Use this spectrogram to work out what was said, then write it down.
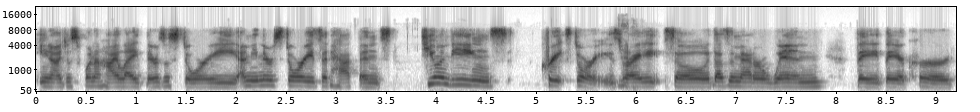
you know, I just want to highlight there's a story. I mean, there's stories that happened. Human beings create stories, right? So it doesn't matter when they they occurred.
